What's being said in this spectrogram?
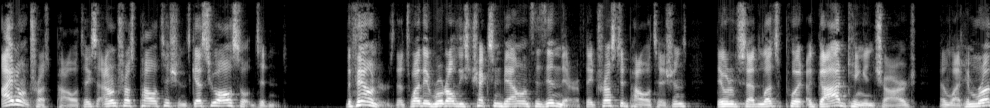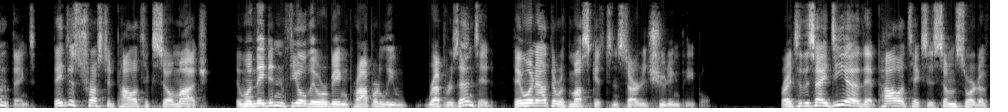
I don't trust politics. I don't trust politicians. Guess who also didn't? the founders. That's why they wrote all these checks and balances in there. If they trusted politicians, they would have said, let's put a God King in charge and let him run things. They distrusted politics so much that when they didn't feel they were being properly represented, they went out there with muskets and started shooting people. Right? So, this idea that politics is some sort of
